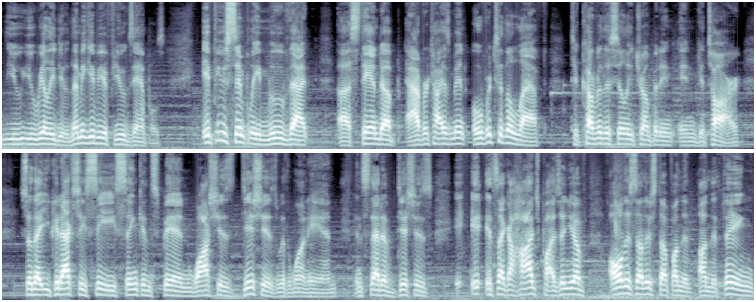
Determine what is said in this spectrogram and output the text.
You, you really do. Let me give you a few examples. If you simply move that uh, stand up advertisement over to the left to cover the silly trumpet and, guitar, so that you could actually see sink and spin washes dishes with one hand instead of dishes it, it's like a hodgepodge then you have all this other stuff on the on the thing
